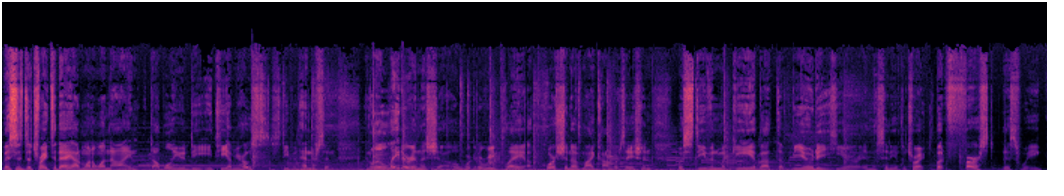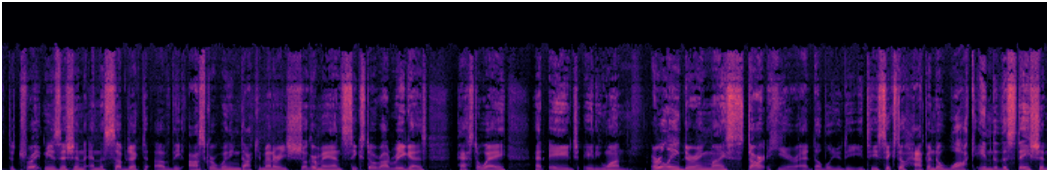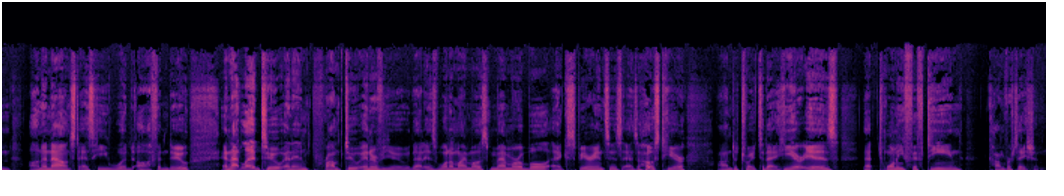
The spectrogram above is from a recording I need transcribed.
This is Detroit Today on 1019 WDET. I'm your host, Stephen Henderson. And a little later in the show, we're going to replay a portion of my conversation with Stephen McGee about the beauty here in the city of Detroit. But first, this week, Detroit musician and the subject of the Oscar winning documentary Sugar Man, Sixto Rodriguez, passed away at age 81. Early during my start here at WDET, Sixto happened to walk into the station unannounced, as he would often do, and that led to an impromptu interview that is one of my most memorable experiences as a host here on Detroit Today. Here is that 2015 conversation.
